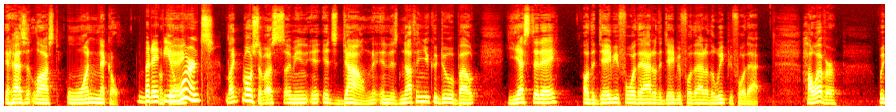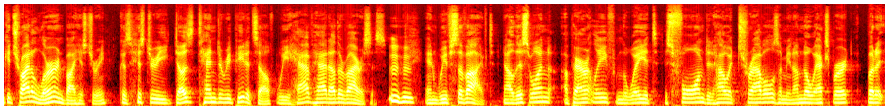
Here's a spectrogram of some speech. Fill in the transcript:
it hasn't lost one nickel. But if you weren't, Like most of us, I mean, it, it's down, and there's nothing you could do about yesterday or the day before that or the day before that or the week before that. However, we could try to learn by history because history does tend to repeat itself. We have had other viruses mm-hmm. and we've survived. Now, this one, apparently, from the way it is formed and how it travels, I mean, I'm no expert, but it,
